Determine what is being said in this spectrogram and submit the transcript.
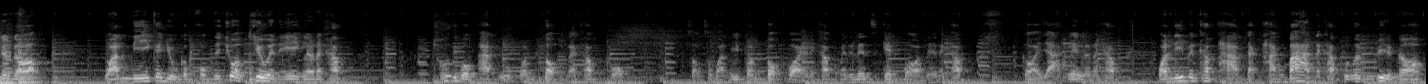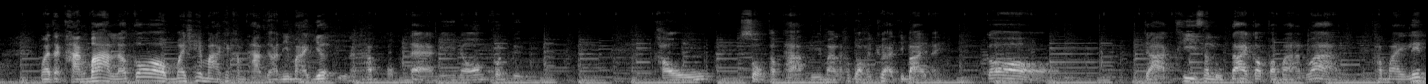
พี่น้องๆ วันนี้ก็อยู่กับผมในช่วง Q&A อีกแล้วนะครับ ช่วงที่ผมอัดอยู่ฝนตกนะครับผมสองสามวันนี้ฝนตกบ่อยนะครับ ไม่ได้เล่นสเก็ตบอร์ดเลยนะครับ ก็อยากเล่นแล้วนะครับ วันนี้เป็นคำถามจากทางบ้านนะครับคุณผู้พี่น้องๆมาจากทางบ้านแล้วก็ไม่ใช่มาแค่คำถามเดียวอันนี้มาเยอะอยู่นะครับ ผมแต่มีน้องคนหนึ่งเขาส่งคำถามนี้มาแล้วเขาบอกให้ช่วยอธิบายหน่อยก็จากที่สรุปได้ก็ประมาณว่าทำไมเล่น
